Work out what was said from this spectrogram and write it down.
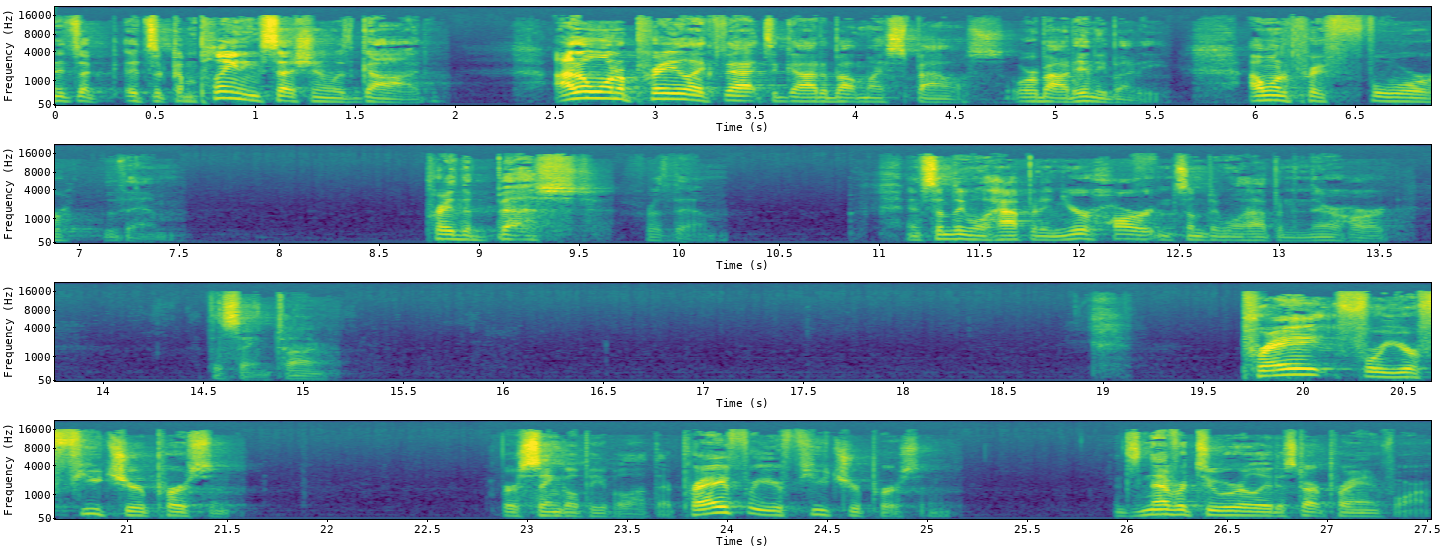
it's a, it's a complaining session with God. I don't want to pray like that to God about my spouse or about anybody. I want to pray for them. Pray the best for them. And something will happen in your heart and something will happen in their heart at the same time. Pray for your future person for single people out there. Pray for your future person. It's never too early to start praying for them.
